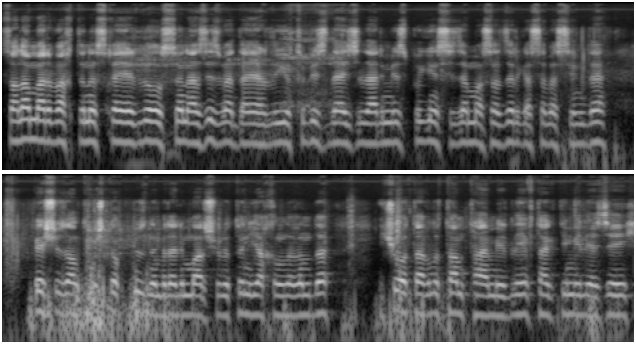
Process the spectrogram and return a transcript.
Salam, hər vaxtınız xeyirli olsun, əziz və dəyərli YouTube izləyicilərimiz. Bugün sizə Masazır qəsəbəsində 569 nömrəli marşrutun yaxınlığında iki otaqlı tam təmirli ev təqdim edəcəyik.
